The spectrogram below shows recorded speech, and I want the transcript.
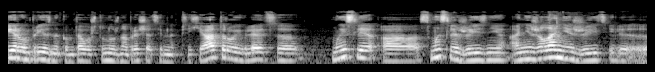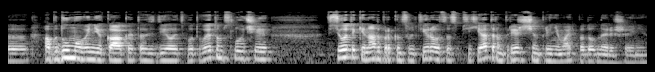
Первым признаком того, что нужно обращаться именно к психиатру, являются мысли о смысле жизни, о нежелании жить или э, обдумывание, как это сделать. Вот в этом случае все-таки надо проконсультироваться с психиатром, прежде чем принимать подобное решение.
